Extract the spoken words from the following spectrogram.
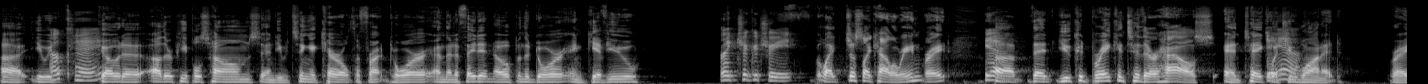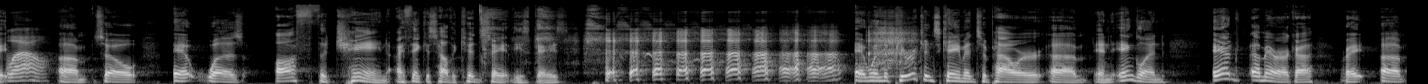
Uh, you would Okay. go to other people's homes and you would sing a carol at the front door, and then if they didn't open the door and give you Like trick or treat. like just like Halloween, right? Yeah. Uh, then you could break into their house and take what you wanted, right? Wow. Um, so it was off the chain, I think is how the kids say it these days. and when the Puritans came into power um, in England and America, right, um,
